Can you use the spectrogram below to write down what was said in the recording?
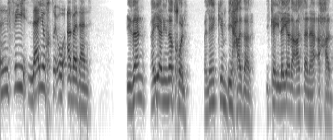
أنفي لا يخطئ أبدا. إذا هيا لندخل ولكن بحذر لكي لا يدعسنا أحد.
